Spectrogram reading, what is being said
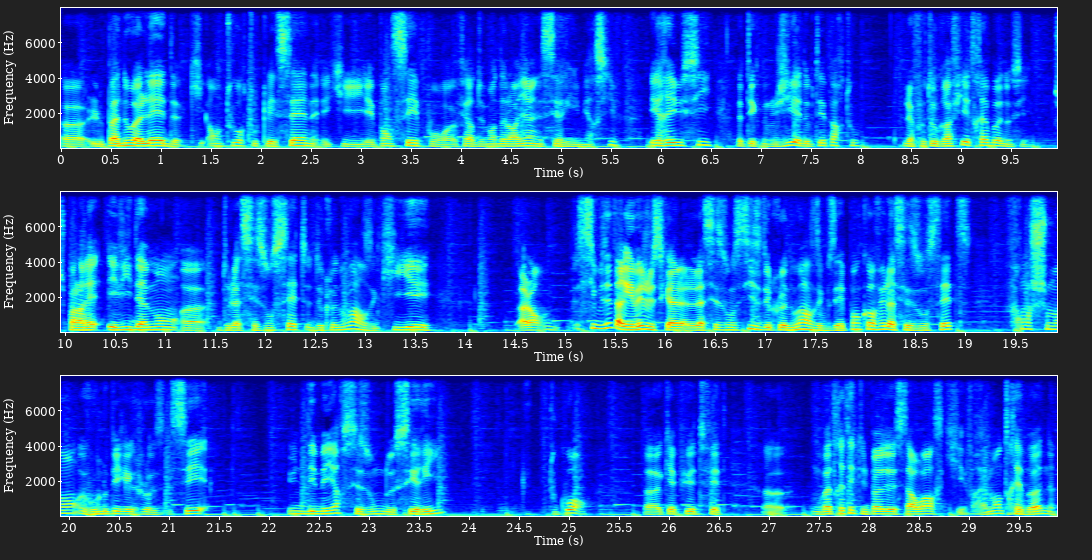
le panneau à LED qui entoure toutes les scènes et qui est pensé pour faire de Mandalorian une série immersive est réussi. La technologie est adoptée partout. La photographie est très bonne aussi. Je parlerai évidemment euh, de la saison 7 de Clone Wars qui est... Alors, si vous êtes arrivé jusqu'à la saison 6 de Clone Wars et que vous n'avez pas encore vu la saison 7, franchement, vous loupez quelque chose. C'est une des meilleures saisons de série, tout court, euh, qui a pu être faite. Euh, on va traiter d'une période de Star Wars qui est vraiment très bonne.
